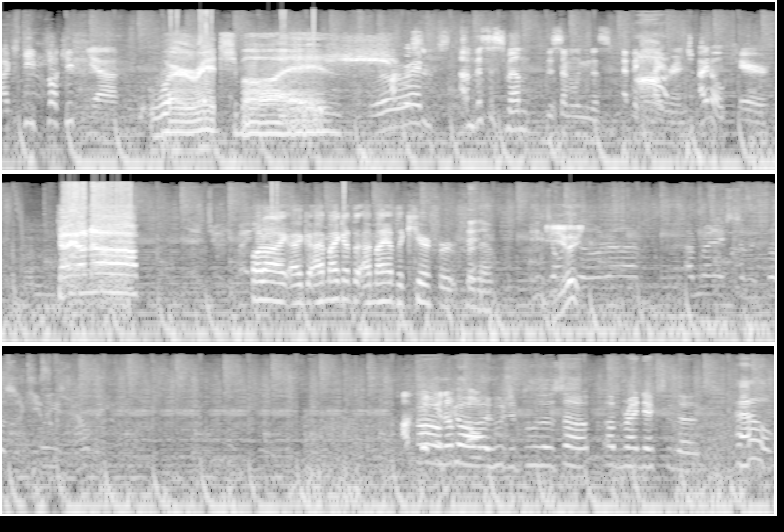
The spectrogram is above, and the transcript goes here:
I keep fucking. Yeah. We're rich boys. I'm, dis- I'm disassembling disassembling this epic ah. high range. I don't care. Diana! Hold on, I, I, I might get the, I might have the cure for for them. Don't still run. I'm right next to him. Supposed to please help me. I'm Oh picking up. god, who just blew those up? I'm right next to those. Help!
